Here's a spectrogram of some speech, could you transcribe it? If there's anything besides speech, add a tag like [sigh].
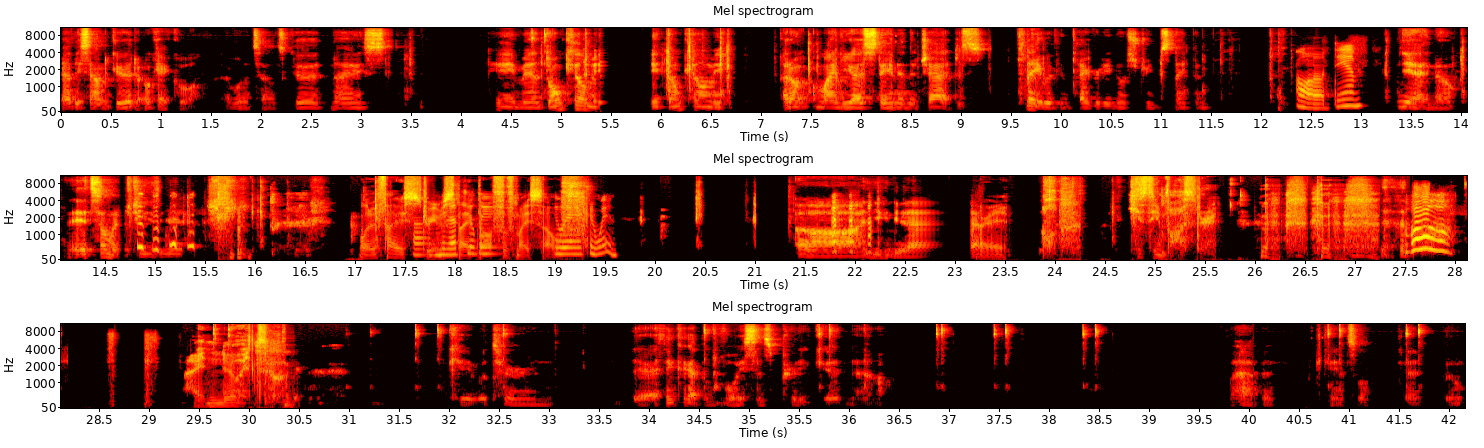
Yeah, they sound good. Okay, cool. Everyone sounds good. Nice. Hey man, don't kill me. Hey, don't kill me. I don't mind you guys staying in the chat. Just play with integrity. No stream sniping. Oh damn. Yeah, I know. It's so much easier. [laughs] What if I I stream mean, that's the snipe way- off of myself? The way I can win. uh, you can do that. Alright. [laughs] he's the imposter. [laughs] Oh, I knew it. Okay, we'll turn there. I think I got the voices pretty good now. What happened? Cancel. Good. Boom.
